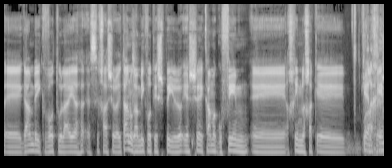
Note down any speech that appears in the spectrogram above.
אה, גם בעקבות אולי השיחה שלו איתנו, גם בעקבות יש פעיל, יש אה, כמה גופים, אה, אחים לחק... אה, כן, אחים,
